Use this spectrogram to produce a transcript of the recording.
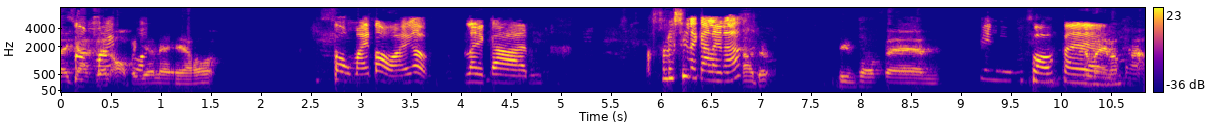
รายการเพื่อนออกไปเยอะแล้ว ส่งไม้ต่อให้กับรายการฟลิชื่อรายการอะไรนะเอาจะทีม for fan Film for ทำไม Fan มาปาง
